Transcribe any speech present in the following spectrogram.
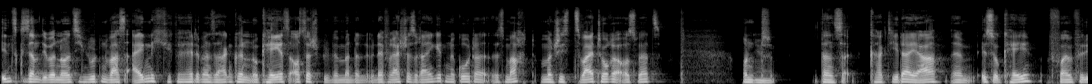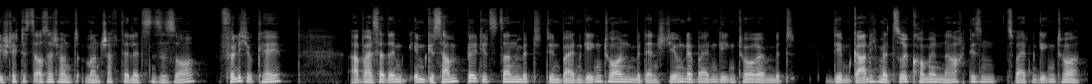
insgesamt über 90 Minuten war es eigentlich, hätte man sagen können, okay, jetzt Auswärtsspiel, wenn man dann, wenn der Freistoß reingeht, na gut, es macht, und man schießt zwei Tore auswärts und Ja. Dann sa- sagt jeder, ja, ähm, ist okay, vor allem für die schlechteste Auswärtsmannschaft der letzten Saison, völlig okay. Aber es hat im, im Gesamtbild jetzt dann mit den beiden Gegentoren, mit der Entstehung der beiden Gegentore, mit dem gar nicht mehr zurückkommen nach diesem zweiten Gegentor,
